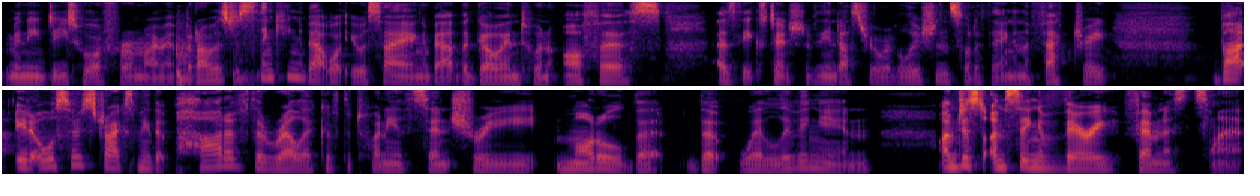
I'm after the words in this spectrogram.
mini detour for a moment, but I was just thinking about what you were saying about the go into an office as the extension of the Industrial Revolution sort of thing and the factory. But it also strikes me that part of the relic of the 20th century model that that we're living in, I'm just I'm seeing a very feminist slant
